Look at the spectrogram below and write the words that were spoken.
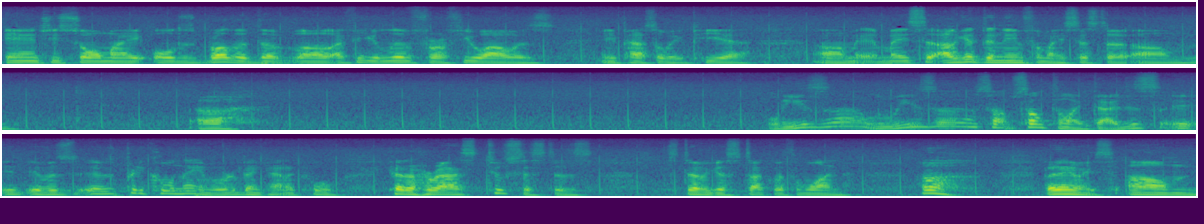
and she saw my oldest brother. The, well, I think he lived for a few hours, and he passed away, Pierre. Um, my, I'll get the name for my sister. Um, uh, Lisa, Louisa, some, something like that. This, it, it, was it was a pretty cool name. It would have been kind of cool. Could have harassed two sisters instead of get stuck with one. Oh, but anyways, um,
